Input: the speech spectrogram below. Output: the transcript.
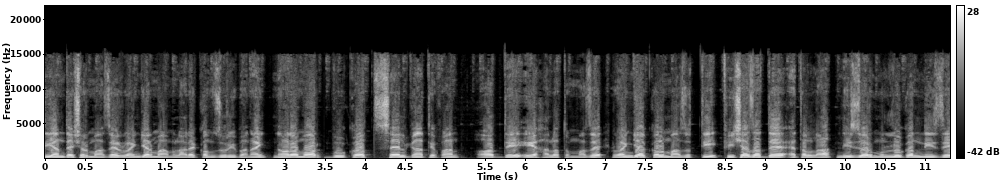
দিয়ান দেশৰ মাজে ৰোহিংগাৰ মামলাৰে কমজোৰি বনাই নৰমৰ বুকত চেল গাঁ তেফান অদে এই হালতৰ মাজে। ৰোহিংগাসকল মাজতি ফিচাজাদে এটাল্লা নিজৰ মুল্লুকন নিজে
